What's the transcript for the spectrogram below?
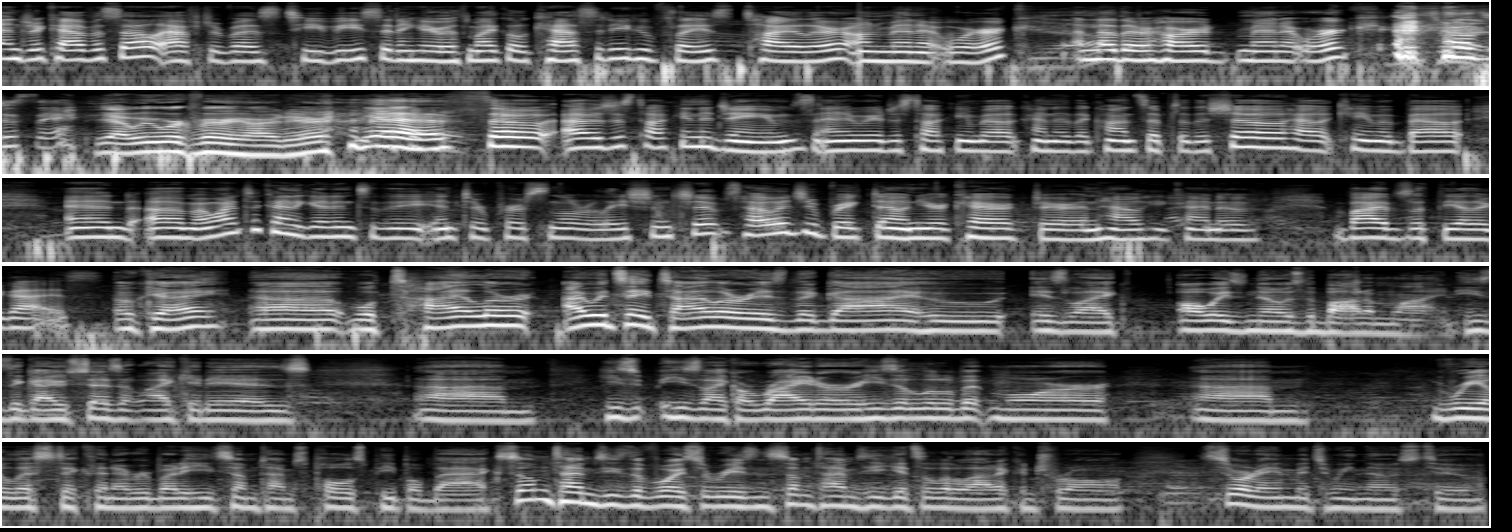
Kendra Kabasele, AfterBuzz TV, sitting here with Michael Cassidy, who plays Tyler on Men at Work. Yeah. Another hard Man at Work, I'll just say. Yeah, we work very hard here. yeah, so I was just talking to James, and we were just talking about kind of the concept of the show, how it came about, and um, I wanted to kind of get into the interpersonal relationships. How would you break down your character and how he kind of vibes with the other guys? Okay. Uh, well, Tyler, I would say Tyler is the guy who is like always knows the bottom line. He's the guy who says it like it is. Um, he's he's like a writer. He's a little bit more um, realistic than everybody. He sometimes pulls people back. Sometimes he's the voice of reason. Sometimes he gets a little out of control. Sort of in between those two.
